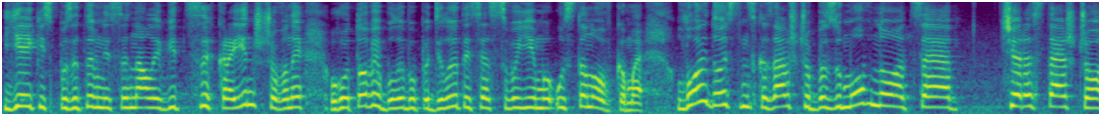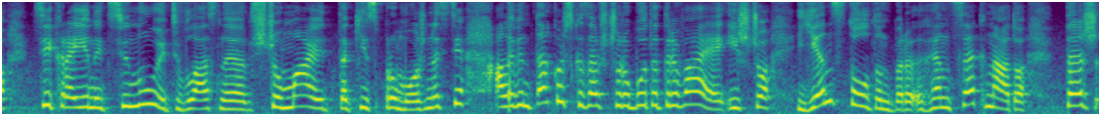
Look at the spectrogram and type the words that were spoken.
є якісь позитивні сигнали від цих країн, що вони готові були би поділитися своїми установками. Ллойд Остін сказав, що безумовно це. Через те, що ці країни цінують власне, що мають такі спроможності, але він також сказав, що робота триває, і що Єн Столтенберг, генсек НАТО, теж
